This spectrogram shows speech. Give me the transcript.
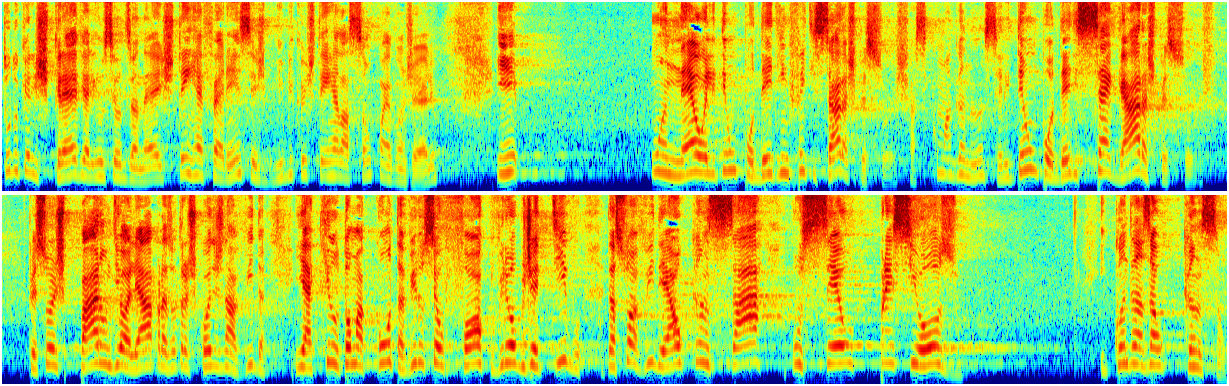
tudo que ele escreve ali no Senhor dos Anéis tem referências bíblicas, tem relação com o Evangelho. E o anel, ele tem um poder de enfeitiçar as pessoas, assim como a ganância, ele tem um poder de cegar as pessoas. Pessoas param de olhar para as outras coisas na vida e aquilo toma conta, vira o seu foco, vira o objetivo da sua vida, é alcançar o seu precioso. E quando elas alcançam,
